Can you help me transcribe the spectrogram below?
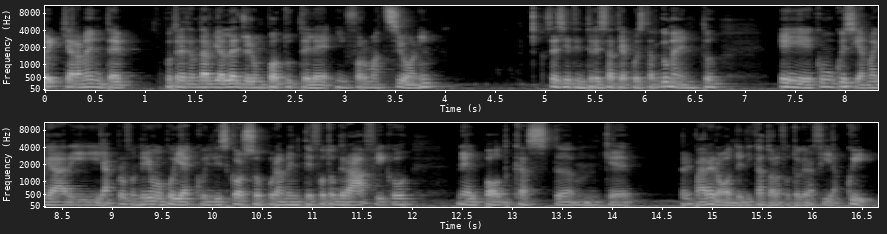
Poi chiaramente potrete andarvi a leggere un po' tutte le informazioni se siete interessati a questo argomento e comunque sia magari approfondiremo poi ecco il discorso puramente fotografico nel podcast um, che preparerò dedicato alla fotografia. Qui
